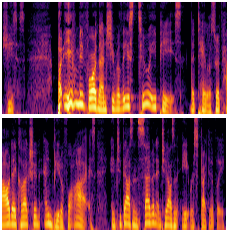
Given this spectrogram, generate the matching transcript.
Jesus. But even before then, she released two EPs, the Taylor Swift Holiday Collection and Beautiful Eyes, in 2007 and 2008, respectively,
